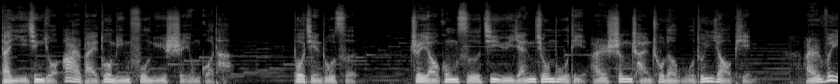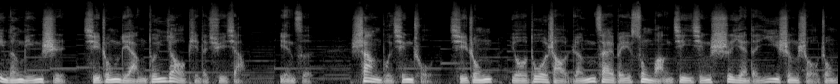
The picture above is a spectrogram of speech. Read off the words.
但已经有200多名妇女使用过它。不仅如此，制药公司基于研究目的而生产出了五吨药品，而未能明示其中两吨药品的去向，因此。尚不清楚其中有多少仍在被送往进行试验的医生手中。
